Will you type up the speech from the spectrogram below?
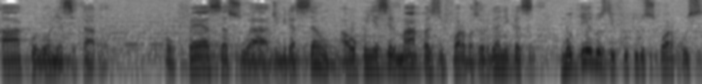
à colônia citada. Confessa sua admiração ao conhecer mapas de formas orgânicas, modelos de futuros corpos,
